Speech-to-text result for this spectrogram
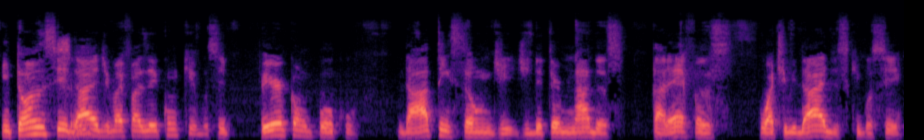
Então a ansiedade Sim. vai fazer com que você perca um pouco da atenção de, de determinadas tarefas ou atividades que você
